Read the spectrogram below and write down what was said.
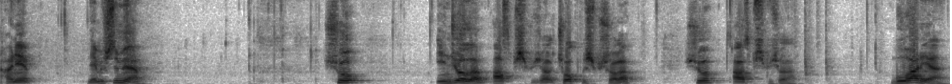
Hani demiştim ya. Şu ince olan az pişmiş, çok pişmiş olan. Şu az pişmiş olan. Bu var ya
